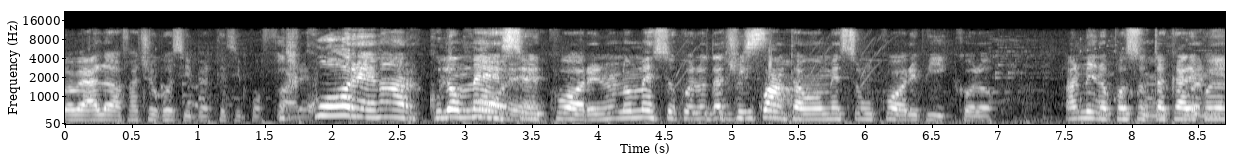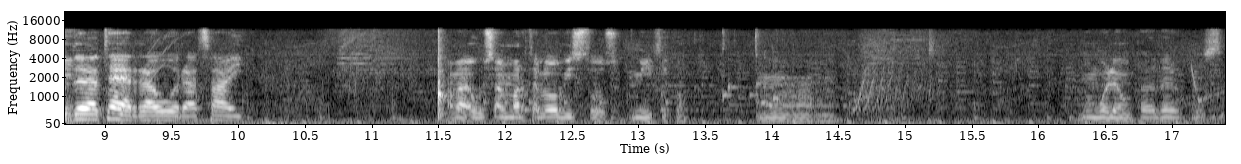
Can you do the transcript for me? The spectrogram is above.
Vabbè, allora faccio così perché si può fare. cuore, Marco! L'ho messo il cuore, non ho messo quello da Dove 50, sta? ma ho messo un cuore piccolo. Almeno posso Sono attaccare quello niente. della terra ora, sai. Vabbè, usa il martello visto mitico. Mm. Non volevo perdere questo.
